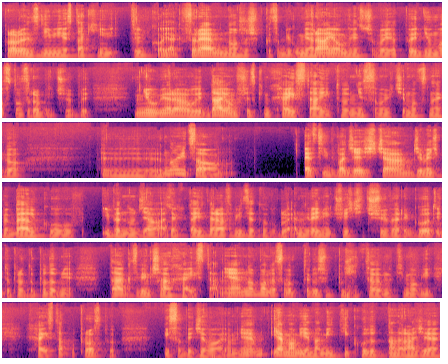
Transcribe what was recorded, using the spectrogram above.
Problem z nimi jest taki tylko jak z Rem, no, że szybko sobie umierają, więc trzeba je odpowiednio mocno zrobić, żeby nie umierały. Dają wszystkim hejsta i to niesamowicie mocnego. Yy, No i co? SI20, 9 mebelków i będą działać. Jak tutaj teraz widzę, to w ogóle engraving 33 very good i to prawdopodobnie tak, zwiększa hejsta, nie? No bo one są od tego, żeby puścić całemu teamowi hejsta po prostu i sobie działają, nie? Ja mam je na mitiku na razie,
